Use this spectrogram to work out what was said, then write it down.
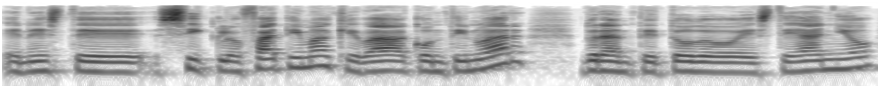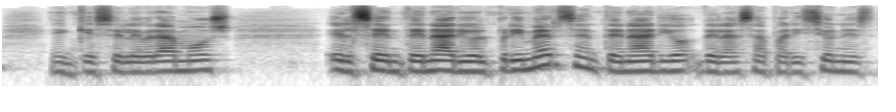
en este ciclo Fátima que va a continuar durante todo este año en que celebramos el centenario, el primer centenario de las apariciones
